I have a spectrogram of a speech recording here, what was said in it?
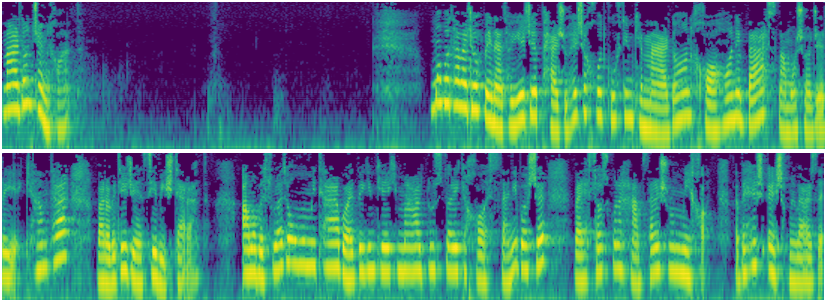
مردان چه می‌خواهند؟ ما با توجه به نتایج پژوهش خود گفتیم که مردان خواهان بحث و مشاجره کمتر و رابطه جنسی بیشترند. اما به صورت عمومی تر باید بگیم که یک مرد دوست داره که خواستنی باشه و احساس کنه همسرش رو می‌خواد و بهش عشق میورزه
